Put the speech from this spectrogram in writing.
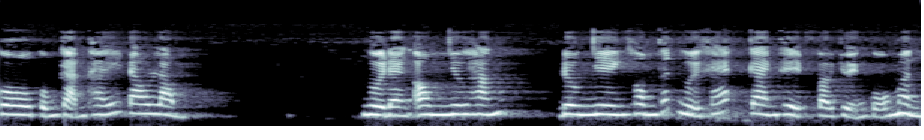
cô cũng cảm thấy đau lòng. Người đàn ông như hắn, đương nhiên không thích người khác can thiệp vào chuyện của mình.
